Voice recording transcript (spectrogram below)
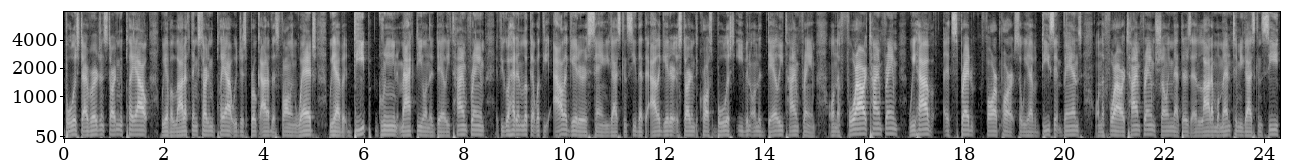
bullish divergence starting to play out. We have a lot of things starting to play out. We just broke out of this falling wedge. We have a deep green MACD on the daily time frame. If you go ahead and look at what the alligator is saying, you guys can see that the alligator is starting to cross bullish even on the daily time frame. On the 4-hour time frame, we have it spread far apart. So we have decent bands on the four hour time frame showing that there's a lot of momentum. You guys can see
